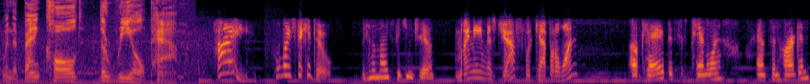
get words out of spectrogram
when the bank called the real Pam. Hi, who am I speaking to? Who am I speaking to? My name is Jeff with Capital One. Okay, this is Pamela Hanson Hargan.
